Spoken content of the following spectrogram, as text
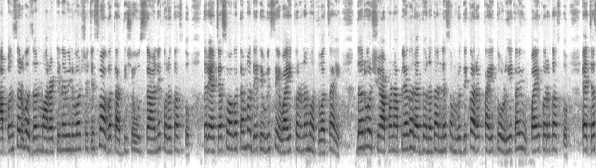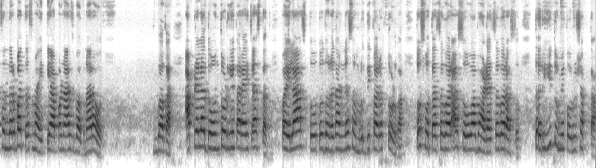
आपण सर्वजण मराठी नवीन वर्षाचे स्वागत अतिशय उत्साहाने करत असतो. तर याच्या स्वागतामध्ये तेवढी सेवाही करणं महत्त्वाचं आहे. दरवर्षी आपण आपल्या घरात धनधान्य समृद्धीकारक काही तोडगे काही उपाय करत असतो. याच्या संदर्भातच माहिती आपण आज बघणार आहोत. बघा आपल्याला दोन तोडगे करायचे असतात. पहिला असतो तो धनधान्य समृद्धीकारक तोडगा. तो स्वतःचं घर असो वा भाड्याचं घर असो तरीही तुम्ही करू शकता.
